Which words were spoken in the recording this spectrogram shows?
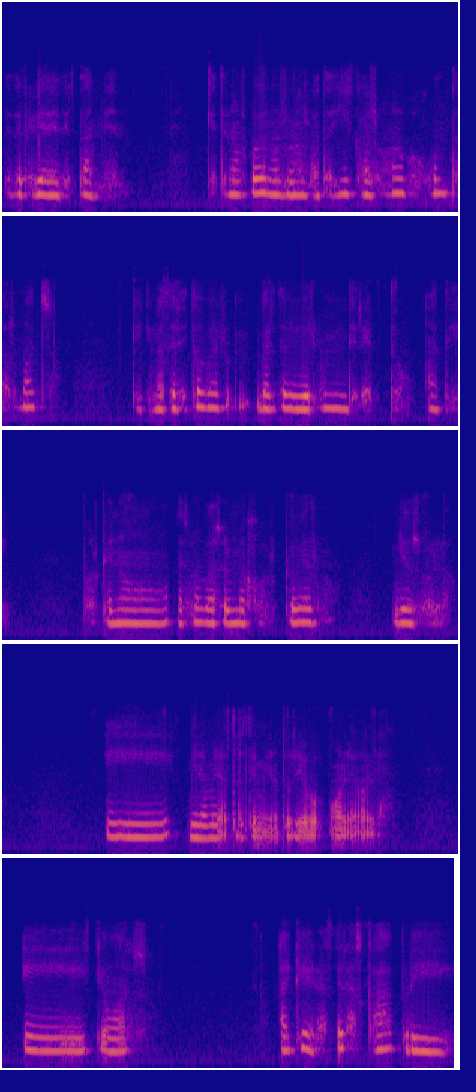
Que te quería decir también. Que tenemos que vernos unas batallicas o algo juntas, macho. Que, necesito ver, verte vivirlo en directo a ti. Porque no. Eso va a ser mejor que verlo yo sola. Y mira, mira, 13 minutos llevo. Ole, ole. ¿Y qué más? Ay, ¿qué eras? Eras Capri.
